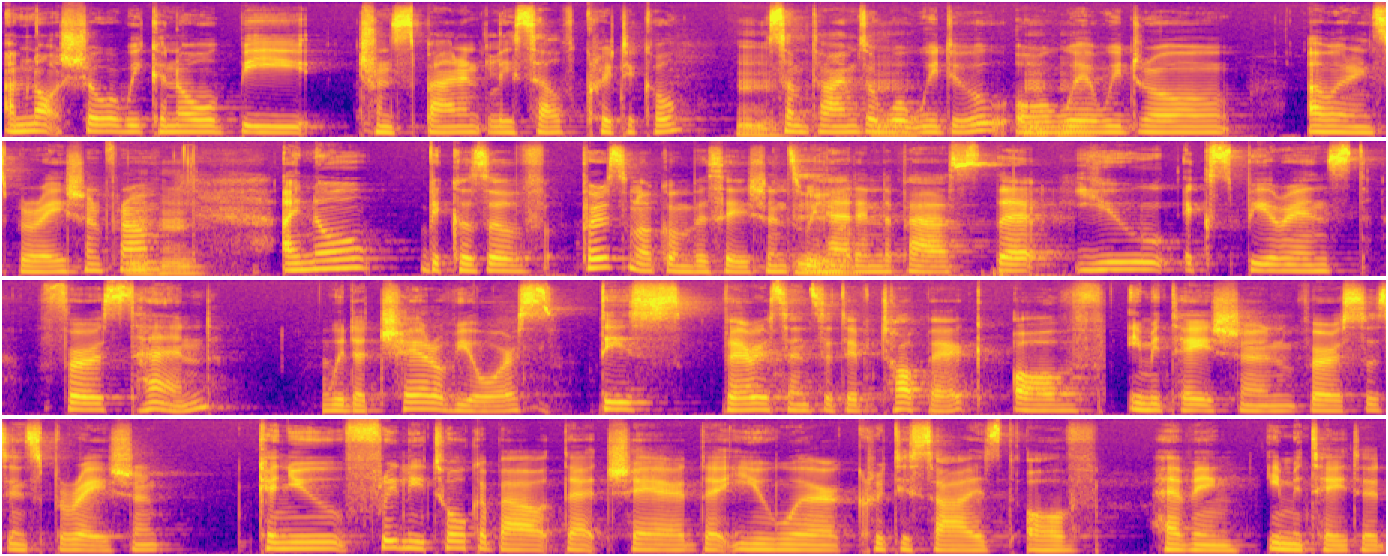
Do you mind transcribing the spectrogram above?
am not sure we can all be transparently self-critical mm. sometimes of mm. what we do or mm-hmm. where we draw our inspiration from. Mm-hmm. I know because of personal conversations we yeah. had in the past that you experienced firsthand with a chair of yours this very sensitive topic of imitation versus inspiration. Can you freely talk about that chair that you were criticized of having imitated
